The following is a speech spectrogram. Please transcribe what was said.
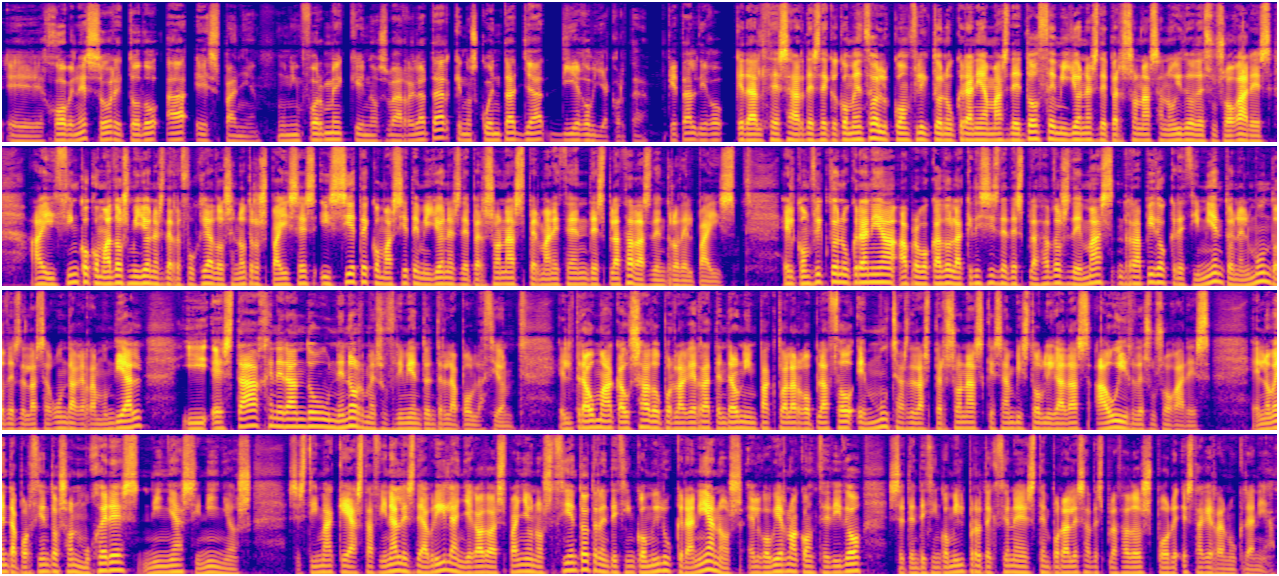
eh, jóvenes, sobre todo a España. Un informe que nos va a relatar, que nos cuenta ya Diego Villacorta. ¿Qué tal, Diego? ¿Qué tal, César? Desde que comenzó el conflicto en Ucrania, más de 12 millones de personas han huido de sus hogares. Hay 5,2 millones de refugiados en otros países y 7,7 millones de personas permanecen desplazadas dentro del país. El conflicto en Ucrania ha provocado la crisis de desplazados de más rápido crecimiento en el mundo desde la Segunda Guerra Mundial y está generando un enorme sufrimiento entre la población. El trauma causado por la guerra tendrá un impacto a largo plazo en muchas de las personas que se han visto obligadas a huir de sus hogares. El 90% son mujeres, niñas y niños. Se estima que hasta finales de abril han llegado a España unos 135.000 ucranianos. El gobierno ha concedido 75.000 protecciones temporales a desplazados por esta guerra en Ucrania.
